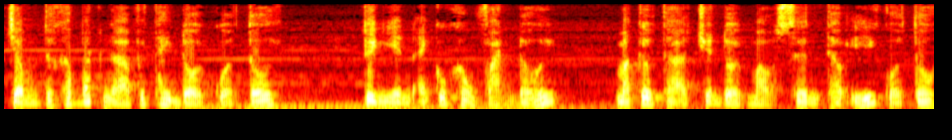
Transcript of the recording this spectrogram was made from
Chồng tôi khá bất ngờ với thay đổi của tôi. Tuy nhiên anh cũng không phản đối, Mà kêu thợ chuyển đổi màu sơn theo ý của tôi.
